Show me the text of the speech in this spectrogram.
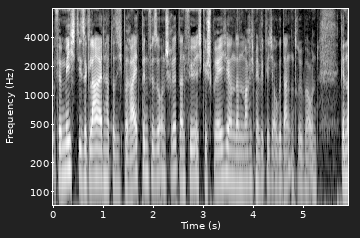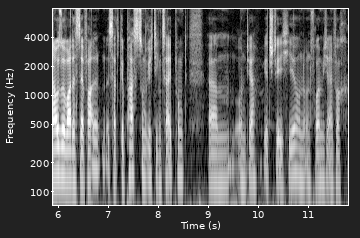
für mich diese Klarheit habe, dass ich bereit bin für so einen Schritt, dann führe ich Gespräche und dann mache ich mir wirklich auch Gedanken drüber. Und genauso war das der Fall. Es hat gepasst zum richtigen Zeitpunkt. Ähm, und ja, jetzt stehe ich hier und, und freue mich einfach,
